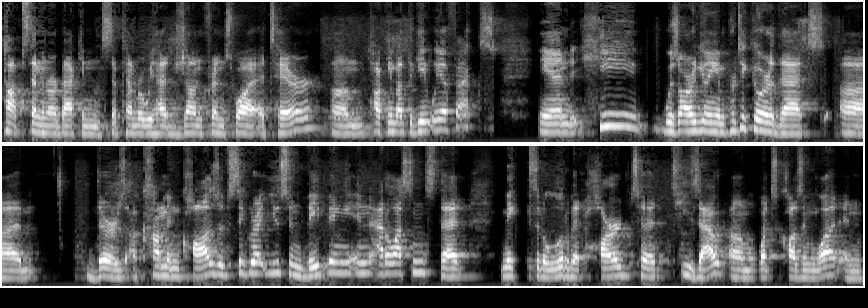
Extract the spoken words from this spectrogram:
TOPS seminar back in September, we had Jean-Francois Etter um, talking about the gateway effects. And he was arguing in particular that uh, there's a common cause of cigarette use and vaping in adolescence that makes it a little bit hard to tease out um, what's causing what. And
